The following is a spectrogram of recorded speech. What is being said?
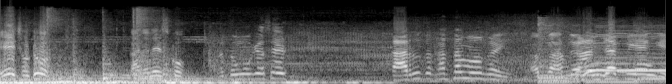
ए छोटू गांजा दे इसको। खत्म हो गया सेठ दारू तो खत्म हो गई। अब गांजा गांजा पियेंगे।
